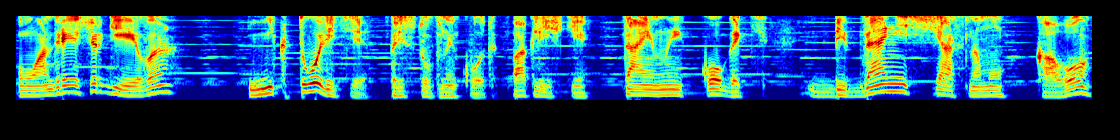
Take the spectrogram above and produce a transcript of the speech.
У Андрея Сергеева «Никто ведь преступный кот по кличке Тайный Коготь. Беда несчастному, кого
